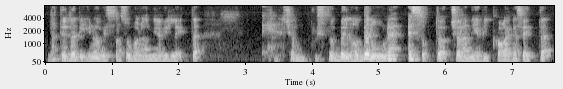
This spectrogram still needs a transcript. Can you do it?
dal terrapieno che sta sopra la mia villetta. C'è questo bello alberone e sotto c'è la mia piccola casetta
